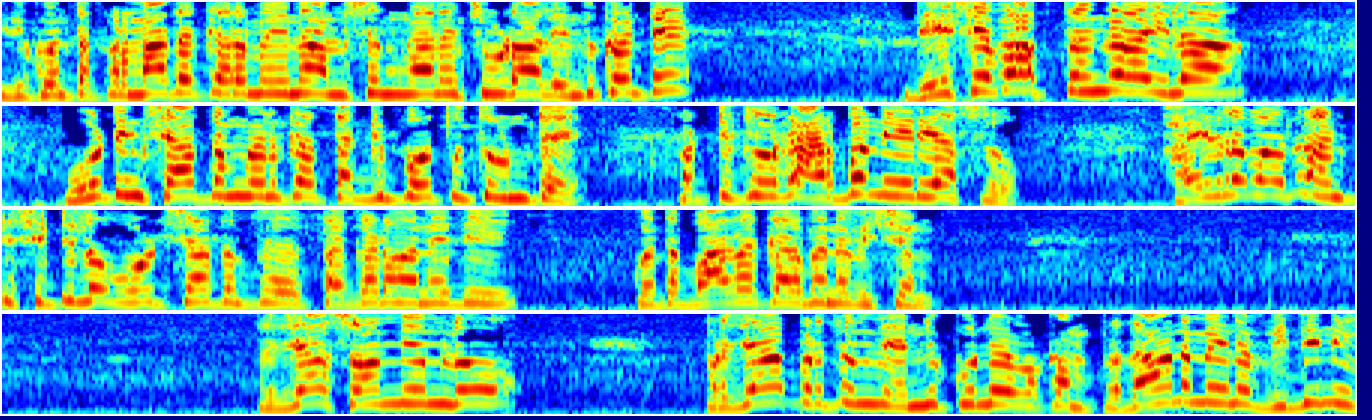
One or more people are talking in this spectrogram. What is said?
ఇది కొంత ప్రమాదకరమైన అంశంగానే చూడాలి. ఎందుకంటే దేశవ్యాప్తంగా ఇలా ఓటింగ్ శాతం కనుక తగ్గిపోతుంటే పర్టికులర్గా అర్బన్ ఏరియాస్లో హైదరాబాద్ లాంటి సిటీలో ఓటు శాతం తగ్గడం అనేది కొంత బాధాకరమైన విషయం. ప్రజాస్వామ్యంలో ప్రజాప్రతినిధులు ఎన్నుకునే ఒక ప్రధానమైన విధిని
